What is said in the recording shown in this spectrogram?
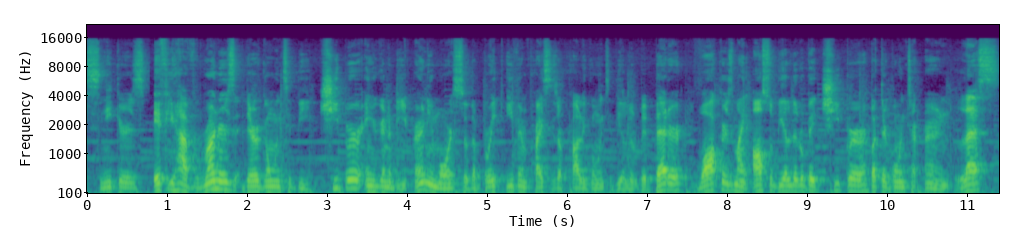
sneakers. If you have runners, they're going to be cheaper and you're going to be earning more. So the break even price prices are probably going to be a little bit better. Walkers might also be a little bit cheaper, but they're going to earn less.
